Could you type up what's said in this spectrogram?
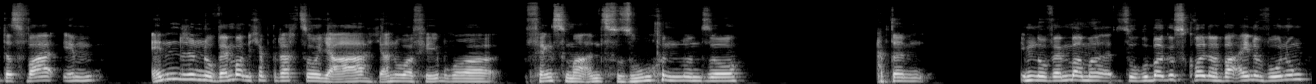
Das war im Ende November und ich habe gedacht, so, ja, Januar, Februar fängst du mal an zu suchen und so. Hab dann im November mal so rüber gescrollt und dann war eine Wohnung,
